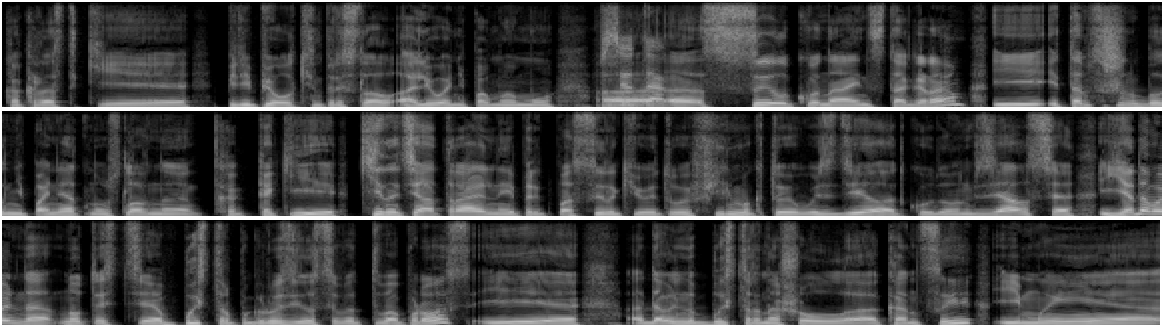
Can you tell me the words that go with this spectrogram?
как раз-таки Перепелкин прислал Алене, по-моему, а, а, ссылку на Инстаграм, и, и там совершенно было непонятно, условно, как, какие кинотеатральные предпосылки у этого фильма, кто его сделал, откуда он взялся. И я довольно, ну, то есть э, быстро погрузился в этот вопрос и э, довольно быстро нашел концы, и мы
